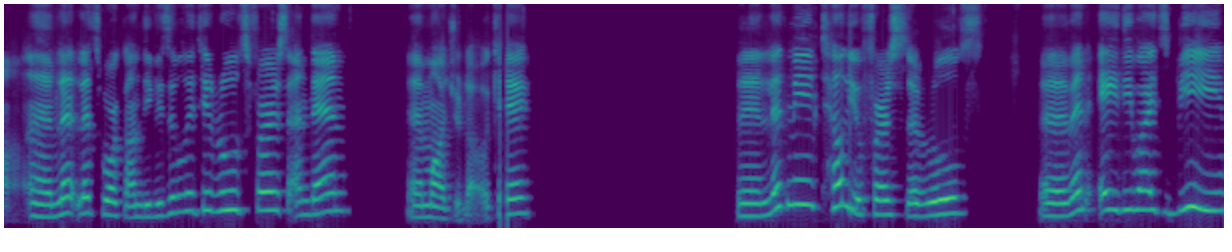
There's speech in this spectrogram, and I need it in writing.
uh, let, let's work on divisibility rules first and then uh, modulo, okay? Uh, let me tell you first the rules. Uh, when A divides B,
